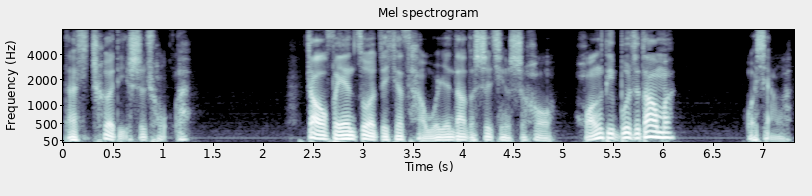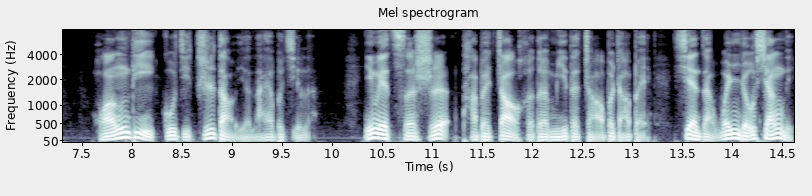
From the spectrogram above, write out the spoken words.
但是彻底失宠了。赵飞燕做这些惨无人道的事情时候，皇帝不知道吗？我想啊。皇帝估计知道也来不及了，因为此时他被赵合德迷得找不着北，陷在温柔乡里，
